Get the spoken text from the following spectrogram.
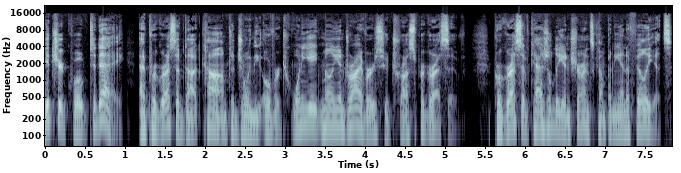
Get your quote today at progressive.com to join the over 28 million drivers who trust Progressive. Progressive Casualty Insurance Company and Affiliates.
